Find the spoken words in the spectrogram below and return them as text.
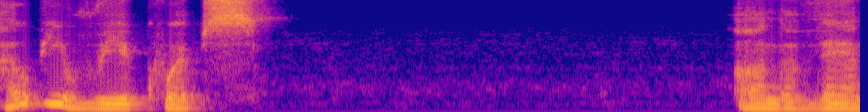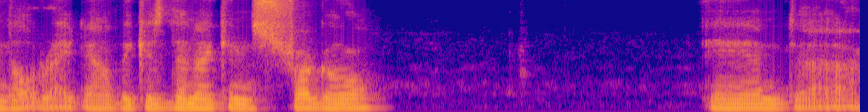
I hope he re-equips on the Vandal right now because then I can struggle and uh,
